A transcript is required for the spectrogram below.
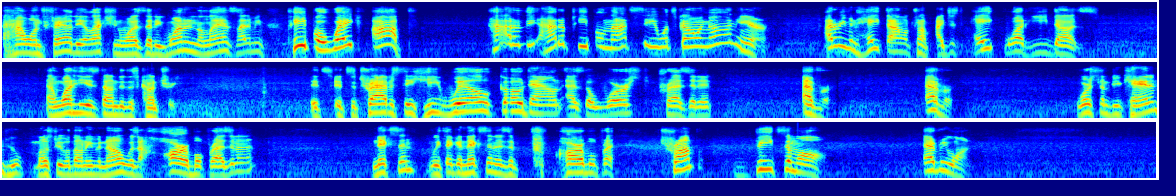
how unfair the election was that he won in a landslide. I mean, people wake up. How do the how do people not see what's going on here? I don't even hate Donald Trump. I just hate what he does and what he has done to this country. It's it's a travesty. He will go down as the worst president ever, ever. Worse than Buchanan, who most people don't even know was a horrible president. Nixon, we think of Nixon as a horrible president. Trump beats them all, everyone.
